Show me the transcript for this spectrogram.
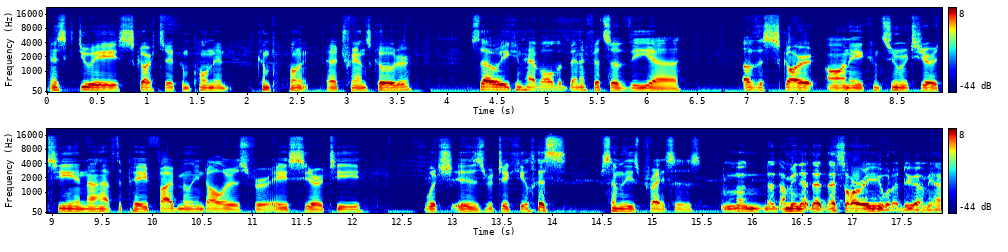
and just do a SCART to component component uh, transcoder, so that way you can have all the benefits of the uh, of the SCART on a consumer CRT and not have to pay five million dollars for a CRT, which is ridiculous. Some of these prices. I mean, that, that, that's already what I do. I mean, I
